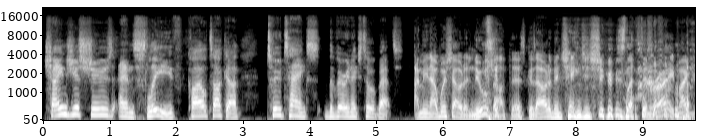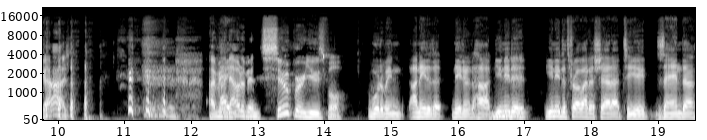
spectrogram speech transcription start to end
Change your shoes and sleeve, Kyle Tucker, two tanks the very next two at bats. I mean, I wish I would have knew about this because I would have been changing shoes left and right. My gosh. I mean, that would have been super useful. Would have been. I needed it. Needed it hard. You needed. Need you need to throw out a shout out to you, Xander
